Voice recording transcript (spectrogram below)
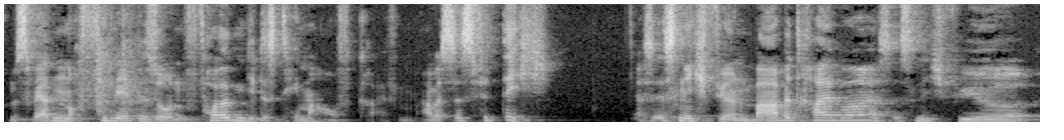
Und es werden noch viele Episoden folgen, die das Thema aufgreifen. Aber es ist für dich. Es ist nicht für einen Barbetreiber, es ist nicht für,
